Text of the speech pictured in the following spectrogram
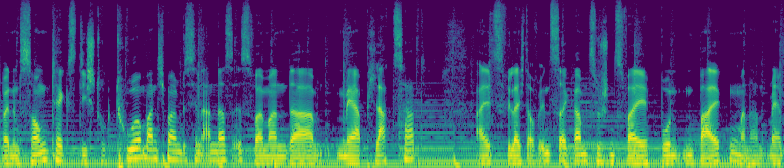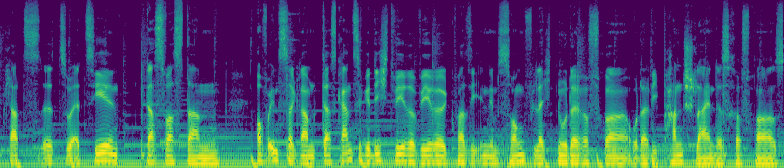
bei einem Songtext die Struktur manchmal ein bisschen anders ist, weil man da mehr Platz hat als vielleicht auf Instagram zwischen zwei bunten Balken. Man hat mehr Platz äh, zu erzählen. Das, was dann auf Instagram das ganze Gedicht wäre, wäre quasi in dem Song vielleicht nur der Refrain oder die Punchline des Refrains.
